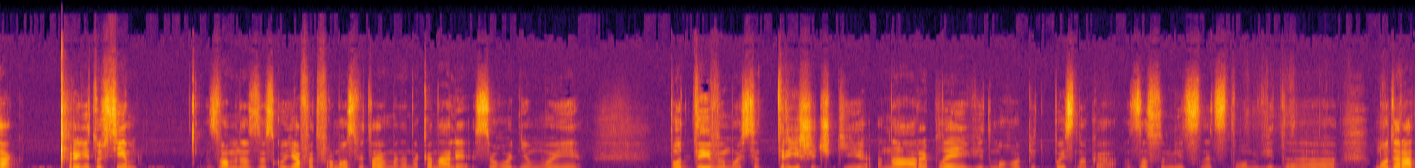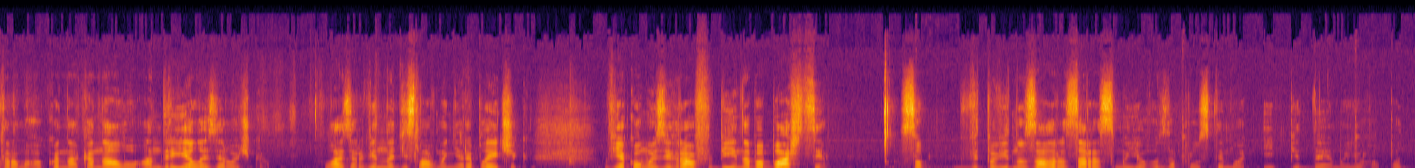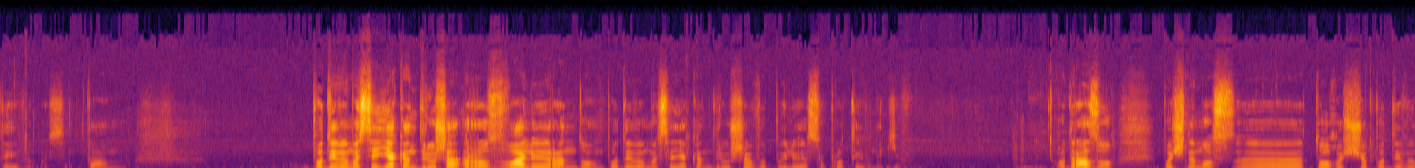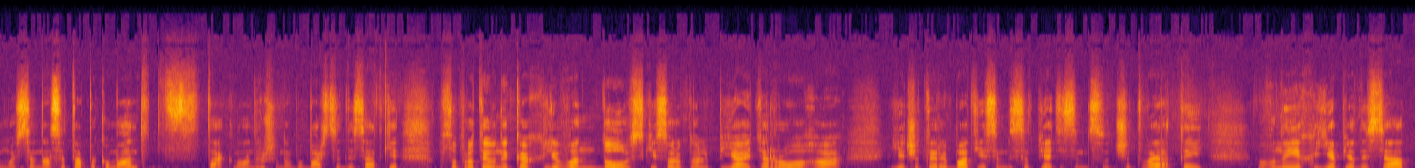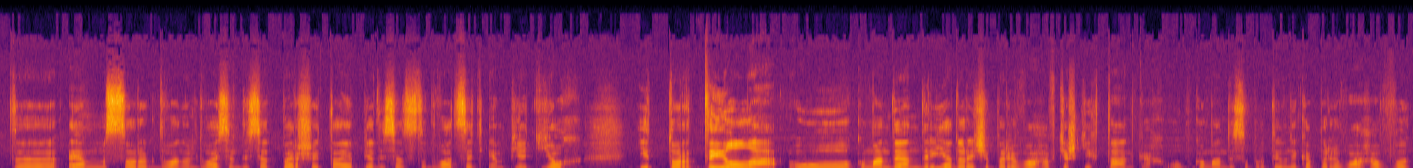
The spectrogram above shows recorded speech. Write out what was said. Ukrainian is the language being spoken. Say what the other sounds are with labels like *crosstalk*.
Так, привіт усім! З вами на зв'язку я Фет Формос. Вітаю мене на каналі. Сьогодні ми подивимося трішечки на реплей від мого підписника за сумісництвом від е, модератора мого каналу Андрія Лазерочка. Лазер, він надіслав мені реплейчик, в якому зіграв бій на бабашці. Відповідно, зараз, зараз ми його запустимо і підемо його подивимося. Там. Подивимося, як Андрюша розвалює рандом. Подивимося, як Андрюша випилює супротивників. Одразу почнемо з е, того, що подивимося на сетапи команд. Так, ну Андрюша на бабашці, десятки. В супротивниках Лівандовський 4005, Рога, є 4 бат, є 75 і 704. В них є 50 е, М, 4202, 71 тайп, 50120, М5 Йох і Тортилла. У команди Андрія, до речі, перевага в тяжких танках. У команди супротивника перевага в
